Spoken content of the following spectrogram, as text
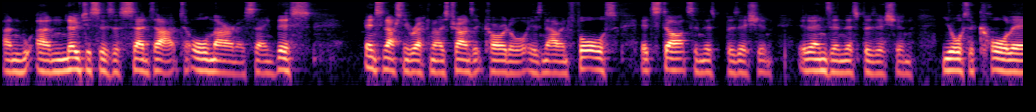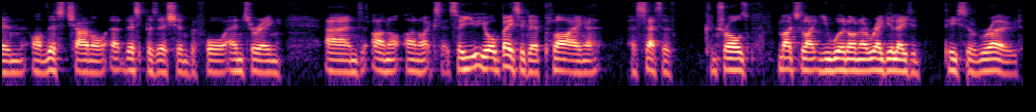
and, and notices are sent out to all mariners saying this internationally recognized transit corridor is now in force. It starts in this position, it ends in this position. You ought to call in on this channel at this position before entering and on, exit. So you, are basically applying a, a, set of controls, much like you would on a regulated piece of road.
